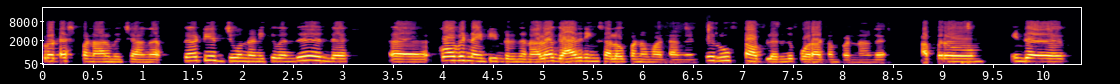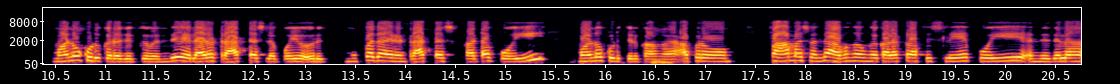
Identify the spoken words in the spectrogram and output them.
ப்ரொட்டஸ்ட் பண்ண ஆரம்பிச்சாங்க. தேர்ட்டியத் ஜூன் அன்னைக்கு வந்து இந்த uh, கோவிட் நைன்டீன் இருந்தனால கேதரிங்ஸ் அலோவ் பண்ண மாட்டாங்கன்ட்டு ரூஃப் டாப்ல இருந்து போராட்டம் பண்ணாங்க. அப்புறம் இந்த மனு கொடுக்கறதுக்கு வந்து எல்லாரும் டிராக்டர்ஸ்ல போய் ஒரு முப்பதாயிரம் டிராக்டர்ஸ் கட்ட போய் மனு கொடுத்திருக்காங்க. அப்புறம் ஃபார்மர்ஸ் வந்து அவங்க அவங்க கலெக்டர் ஆபீஸ்லயே போய் அந்த இதெல்லாம்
